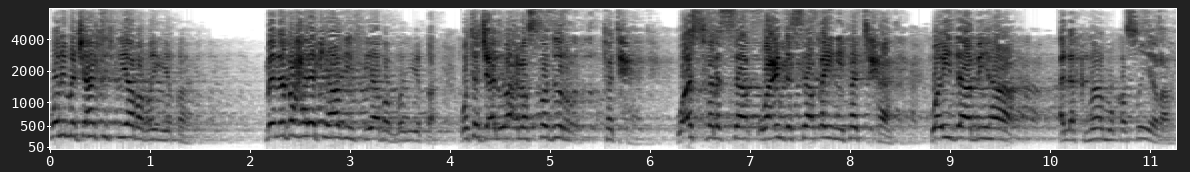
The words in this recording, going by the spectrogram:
ولما جعلت الثياب ضيقة؟ من أباح لك هذه الثياب الضيقة؟ وتجعل أعلى الصدر فتحة وأسفل الساق وعند الساقين فتحة. وإذا بها الأكمام قصيرة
